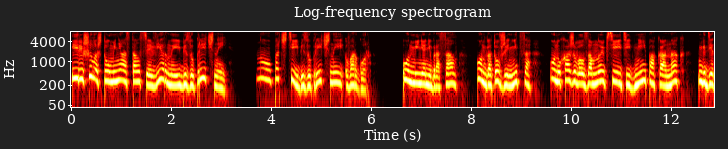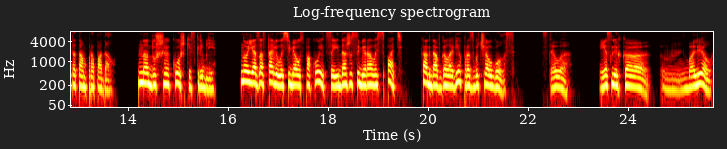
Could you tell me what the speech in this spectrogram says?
и решила, что у меня остался верный и безупречный, ну, почти безупречный Варгор. Он меня не бросал, он готов жениться, он ухаживал за мной все эти дни, пока Нак где-то там пропадал. На душе кошки скребли. Но я заставила себя успокоиться и даже собиралась спать, когда в голове прозвучал голос. «Стелла, я слегка... болел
